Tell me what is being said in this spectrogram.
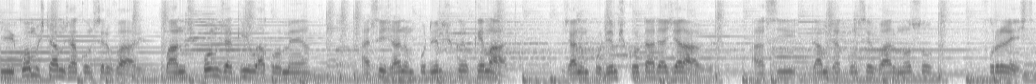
E como estamos a conservar, quando expomos aqui a colmeia, assim já não podemos queimar, já não podemos cortar as árvores. Assim estamos a conservar o nosso floresta.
